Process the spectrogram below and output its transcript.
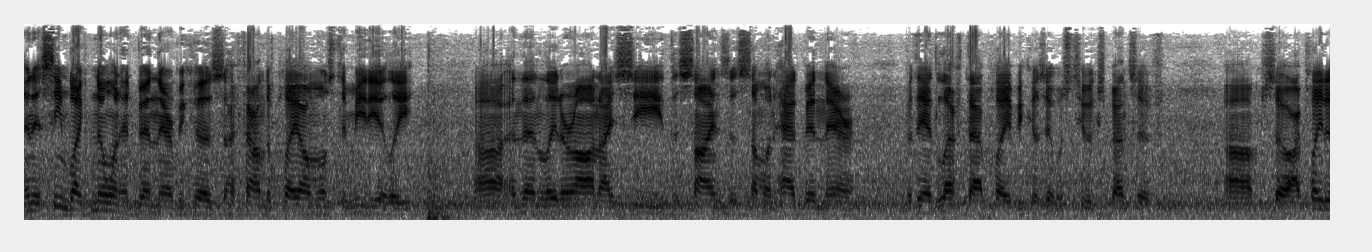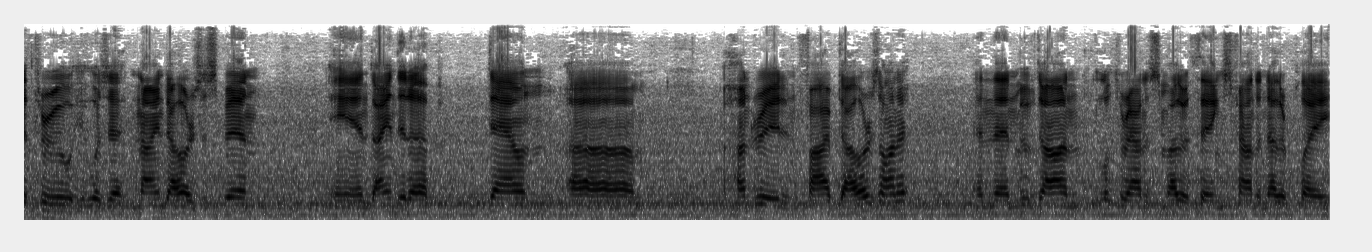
and it seemed like no one had been there because I found the play almost immediately uh, and then later on I see the signs that someone had been there but they had left that play because it was too expensive. Um, so I played it through. It was at $9 a spin and I ended up down um, $105 on it and then moved on, looked around at some other things, found another play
